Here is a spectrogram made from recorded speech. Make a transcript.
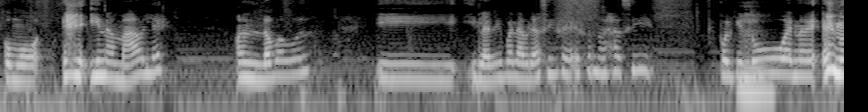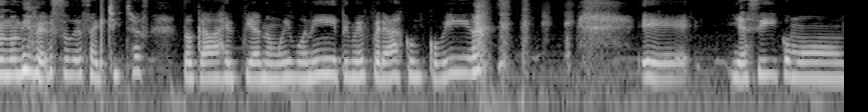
como inamable, unlovable. Y, y la tipa la abraza y dice, eso no es así. Porque Mm. tú en, en un universo de salchichas tocabas el piano muy bonito y me esperabas con comida. Eh, y así como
